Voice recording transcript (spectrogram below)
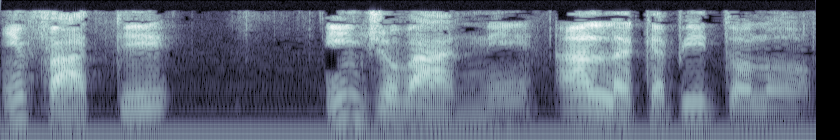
Infatti, in Giovanni, al capitolo,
